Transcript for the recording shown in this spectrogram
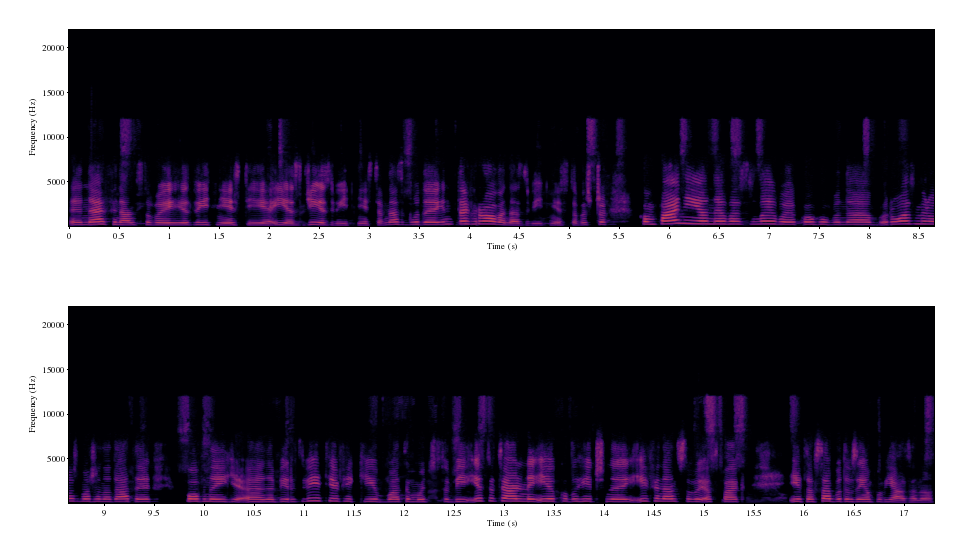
е, не фінансовою звітність і ESG звітність. А в нас буде інтегрована звітність, тому що компанія неважливо, якого вона розміру зможе надати повний е, набір звітів, які матимуть собі і соціальний, і екологічний, і фінансовий аспект, і це все буде взаємопов'язано.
